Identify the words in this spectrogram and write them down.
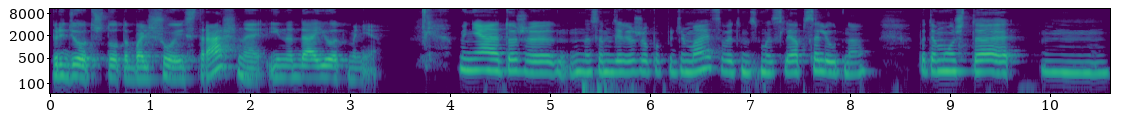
придет что-то большое и страшное и надает мне. Меня тоже, на самом деле, жопа поджимается в этом смысле абсолютно. Потому что м,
